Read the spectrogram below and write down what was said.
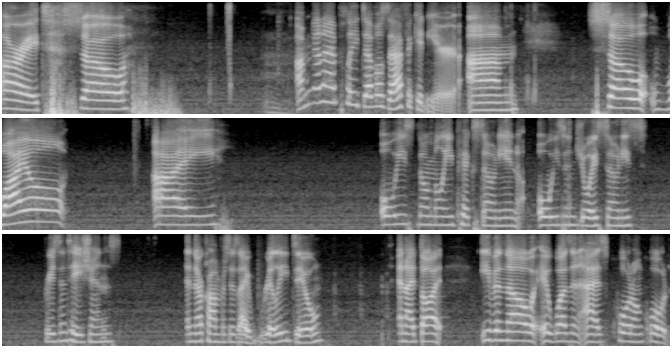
All right, so I'm gonna play devil's advocate here. Um, so while I always normally pick Sony and always enjoy Sony's presentations and their conferences, I really do. And I thought, even though it wasn't as quote unquote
